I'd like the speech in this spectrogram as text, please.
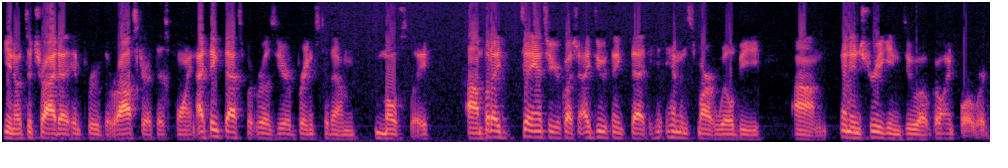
You know, to try to improve the roster at this point. I think that's what Rozier brings to them mostly. Um, but I, to answer your question, I do think that him and Smart will be um, an intriguing duo going forward.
